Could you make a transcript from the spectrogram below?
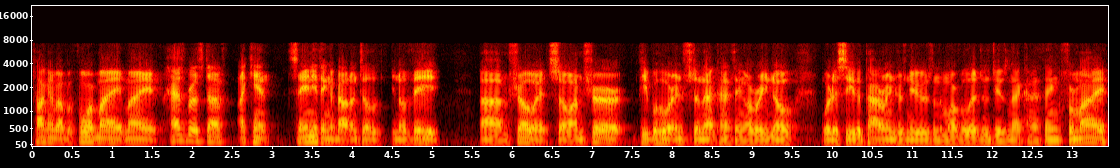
talking about before. My my Hasbro stuff, I can't say anything about until you know they um, show it. So I'm sure people who are interested in that kind of thing already know where to see the Power Rangers news and the Marvel Legends news and that kind of thing. For my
